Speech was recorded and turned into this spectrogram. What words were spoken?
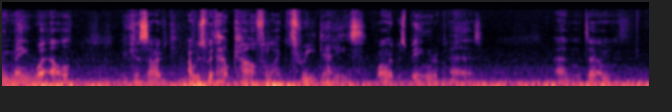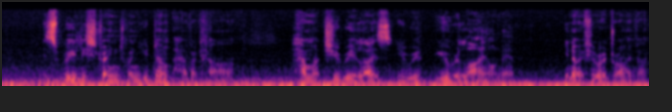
I may well because I, I was without car for like three days while it was being repaired. And um, it's really strange when you don't have a car how much you realize you, re- you rely on it, you know, if you're a driver.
